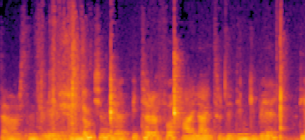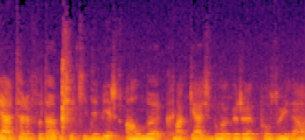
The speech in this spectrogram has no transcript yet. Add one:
Seversiniz diye düşündüm. Şimdi bir tarafı highlighter dediğim gibi Diğer tarafı da bu şekilde bir allık makyaj bloggerı pozuyla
